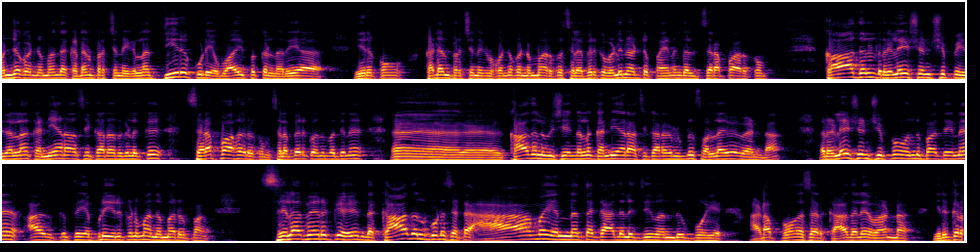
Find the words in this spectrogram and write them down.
கொஞ்சம் கொஞ்சமாக அந்த கடன் பிரச்சனைகள்லாம் தீரக்கூடிய வாய்ப்புகள் நிறையா இருக்கும். கடன் பிரச்சனைகள் கொஞ்சம் கொஞ்சமாக இருக்கும். சில பேருக்கு வெளிநாட்டு பயணங்கள் சிறப்பாக இருக்கும். காதல் ரிலேஷன்ஷிப் இதெல்லாம் கன்னியாராசிக்காரர்களுக்கு சிறப்பாக இருக்கும். சில பேருக்கு வந்து பார்த்திங்கன்னா காதல் விஷயங்கள்லாம் கன்னியாராசிக்காரர்களுக்கு சொல்லவே வேண்டாம். ரிலேஷன்ஷிப்பும் வந்து பார்த்திங்கன்னா அதுக்கு எப்படி இருக்கணுமோ அந்த மாதிரி இருப்பாங்க. சில பேருக்கு இந்த காதல் கூட செட்ட ஆமாம் என்னத்தை காதலிச்சு வந்து போய். அட போங்க சார் காதலே வேண்டாம். இருக்கிற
